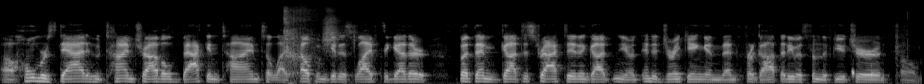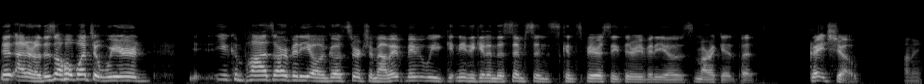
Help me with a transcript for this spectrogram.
uh, Homer's dad who time traveled back in time to like help him get his life together, but then got distracted and got you know into drinking and then forgot that he was from the future. And Oh, it, I don't know. There's a whole bunch of weird. You can pause our video and go search them out. Maybe, maybe we need to get in the Simpsons conspiracy theory videos market, but great show. funny.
